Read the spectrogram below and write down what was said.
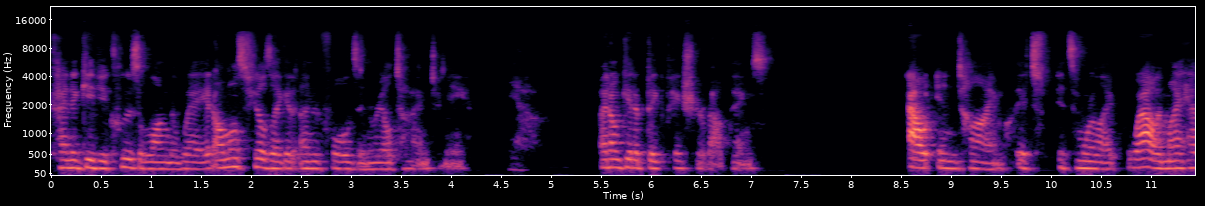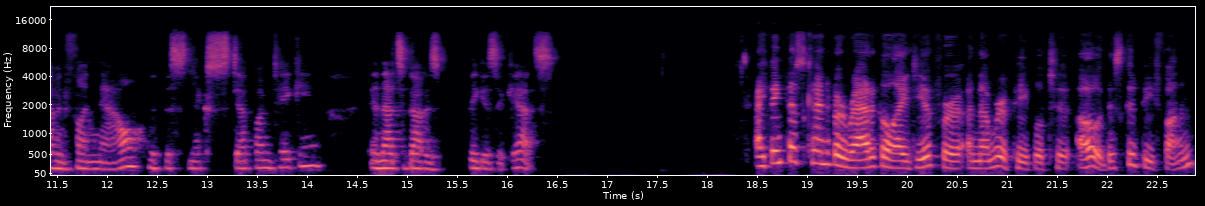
kind of give you clues along the way. It almost feels like it unfolds in real time to me. Yeah. I don't get a big picture about things out in time. It's it's more like, wow, am I having fun now with this next step I'm taking? And that's about as big as it gets. I think that's kind of a radical idea for a number of people to, oh, this could be fun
